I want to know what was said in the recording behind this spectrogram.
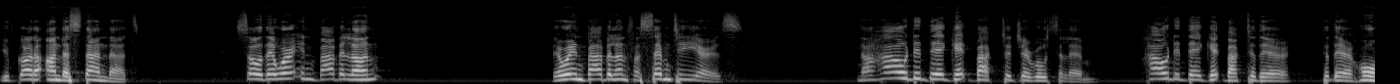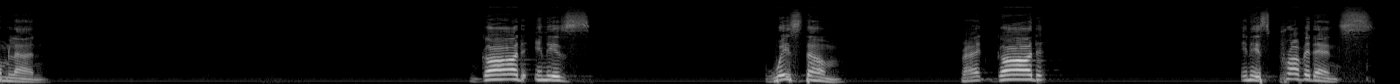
You've got to understand that. So they were in Babylon. They were in Babylon for 70 years. Now, how did they get back to Jerusalem? How did they get back to their, to their homeland? God, in His wisdom, Right? God, in His providence,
